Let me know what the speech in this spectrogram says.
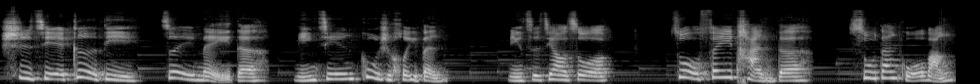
世界各地最美的民间故事绘本，名字叫做《坐飞毯的》。苏丹国王，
